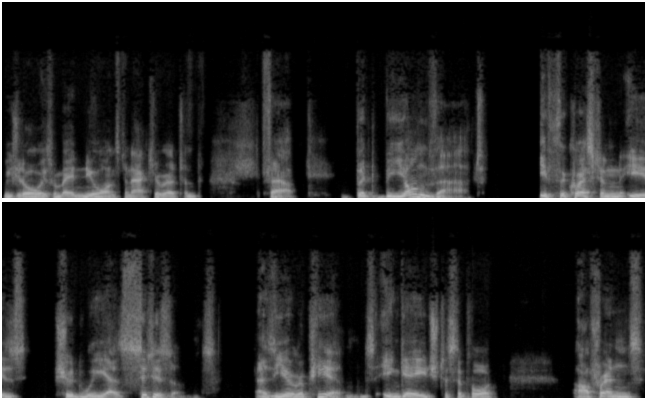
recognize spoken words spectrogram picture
We should always remain nuanced and accurate and fair. But beyond that, if the question is should we as citizens, as Europeans, engage to support our friends,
